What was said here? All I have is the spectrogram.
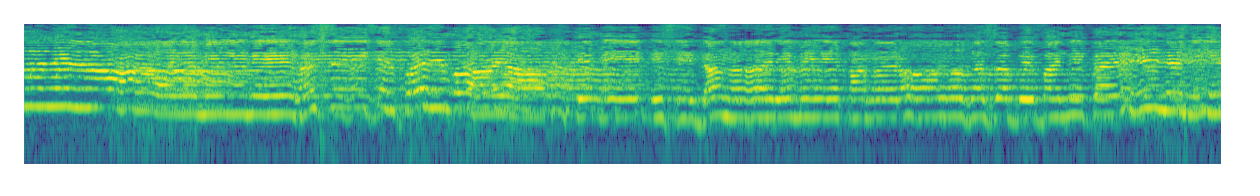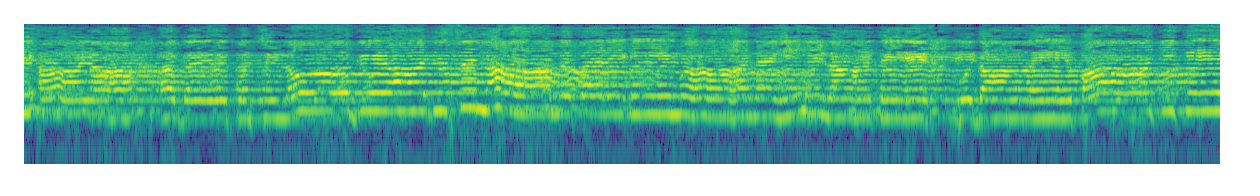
للعالمین نے ہنس کے فرمایا کہ میں اس دہر میں قمر و غضب بن کر نہیں آیا۔ اگر کچھ لوگ آج سلام خدائے پاک کے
